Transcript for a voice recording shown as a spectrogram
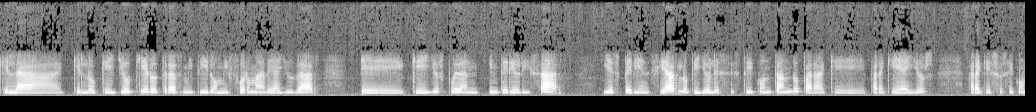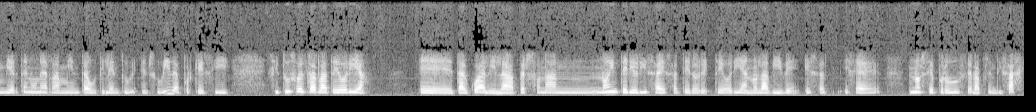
que, la, que lo que yo quiero transmitir o mi forma de ayudar eh, que ellos puedan interiorizar y experienciar lo que yo les estoy contando para que para que a ellos para que eso se convierta en una herramienta útil en, tu, en su vida porque si si tú sueltas la teoría eh, tal cual y la persona no interioriza esa teoría no la vive esa, no se produce el aprendizaje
